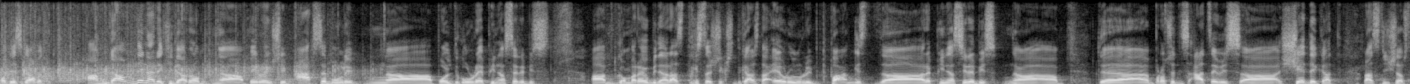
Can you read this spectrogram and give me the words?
მოდი ეს გავაკეთოთ. ამ გამომდინარე იქიდან რომ პირველ რიგში არსებული პოლიტიკური რეფინანსირების მდგომარეობიდან რაც წესში დგას და ევროპული ბანკის რეფინანსირების პროცესის აწევის შედეგად რაც ნიშნავს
